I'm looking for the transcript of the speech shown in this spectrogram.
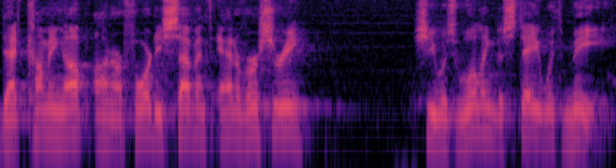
that coming up on our 47th anniversary, she was willing to stay with me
